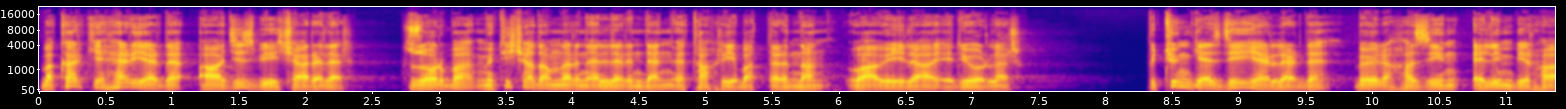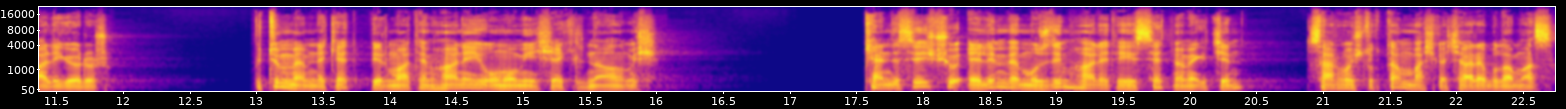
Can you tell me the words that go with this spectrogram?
Bakar ki her yerde aciz bir çareler, zorba müthiş adamların ellerinden ve tahribatlarından vaveyla ediyorlar. Bütün gezdiği yerlerde böyle hazin, elin bir hali görür. Bütün memleket bir matemhane-i umumi şeklini almış.'' Kendisi şu elim ve muzlim haleti hissetmemek için sarhoşluktan başka çare bulamaz.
